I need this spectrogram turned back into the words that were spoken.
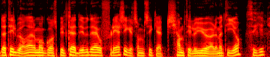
det tilbudet om å gå og spille tredje. Det er jo flere sikkert som sikkert kommer til å gjøre det med tida. Sikkert.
